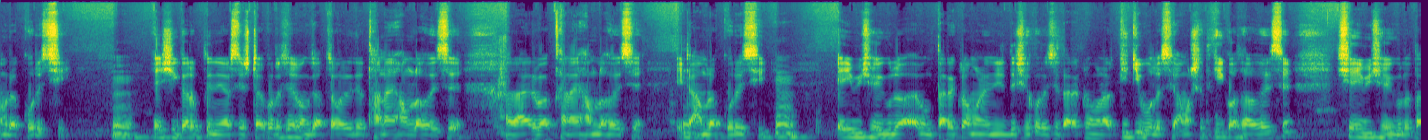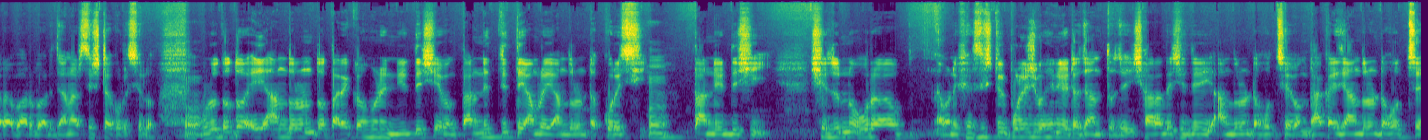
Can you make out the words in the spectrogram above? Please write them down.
আমরা করেছি। এই স্বীকারোক্তি নেওয়ার চেষ্টা করেছে এবং যাত্রাবাড়িতে থানায় হামলা হয়েছে রায়েরবাগ থানায় হামলা হয়েছে এটা আমরা করেছি। এই বিষয়গুলো এবং তারেক রহমানের নির্দেশে করেছে তারেক রহমান আর কি কি বলেছে আমার সাথে কি কথা হয়েছে সেই বিষয়গুলো তারা বারবার জানার চেষ্টা করেছিল। মূলত তো এই আন্দোলন তো তারেক রহমানের নির্দেশে এবং তার নেতৃত্বে আমরা এই আন্দোলনটা করেছি। তার নির্দেশেই। সেজন্য ওরা মানে ফ্যাসিস্টের পুলিশ বাহিনী এটা জানতো যে সারা দেশে যে আন্দোলনটা হচ্ছে এবং ঢাকায় যে আন্দোলনটা হচ্ছে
